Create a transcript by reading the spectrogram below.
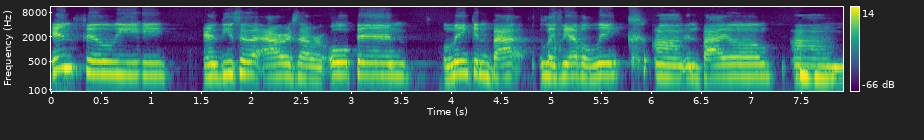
in Philly, and these are the hours that we're open. Link in bio, like we have a link um, in bio, um, mm-hmm.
